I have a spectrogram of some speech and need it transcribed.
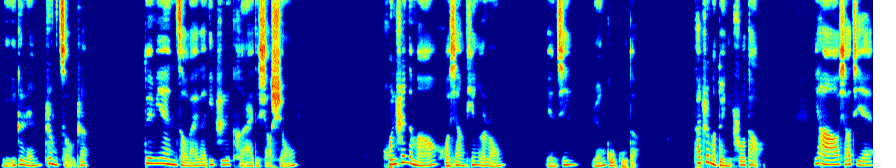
你一个人正走着，对面走来了一只可爱的小熊，浑身的毛活像天鹅绒，眼睛。”圆鼓鼓的，他这么对你说道：“你好，小姐，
